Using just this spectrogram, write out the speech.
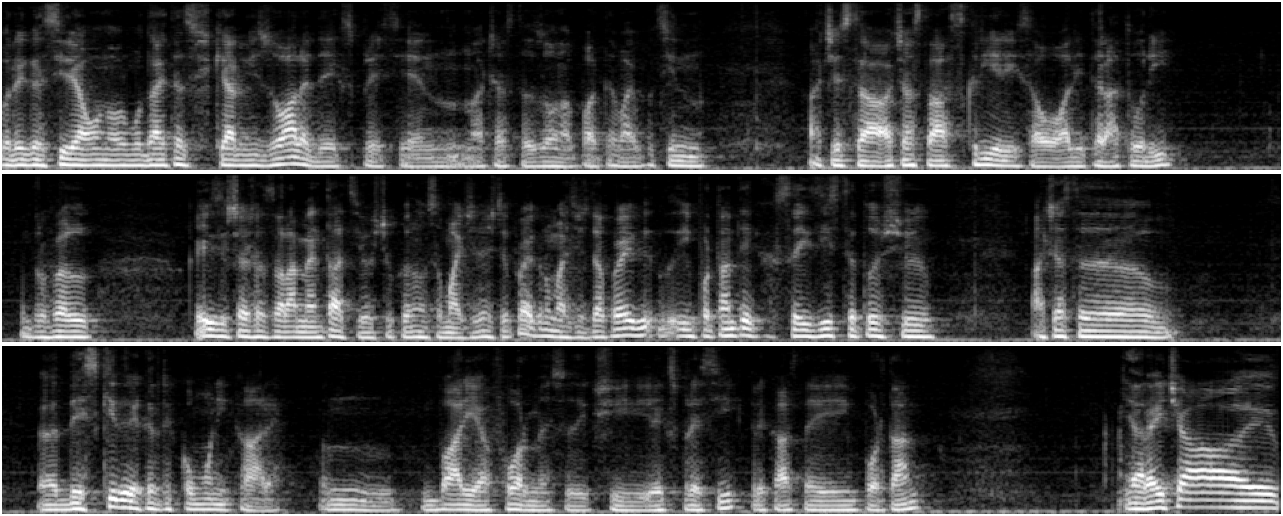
regăsire a unor modalități chiar vizuale de expresie în această zonă, poate mai puțin acesta, aceasta a scrierii sau a literaturii. Într-un fel, că există această lamentație, eu știu că nu se mai citește, probabil că nu mai citește, probabil important e să existe totuși această uh, deschidere către comunicare în varia forme, să zic, și expresii, cred că asta e important. Iar aici e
